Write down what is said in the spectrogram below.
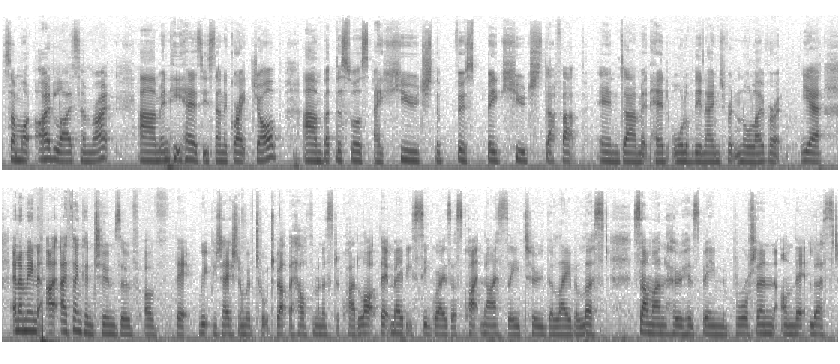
somewhat idolise him, right? Um, and he has. He's done a great job. Um, but this was a huge, the first big, huge stuff up and um, it had all of their names written all over it. Yeah, and I mean, I, I, think in terms of, of that reputation, we've talked about the health minister quite a lot. That maybe segues us quite nicely to the Labour list. Someone who has been brought in on that list,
